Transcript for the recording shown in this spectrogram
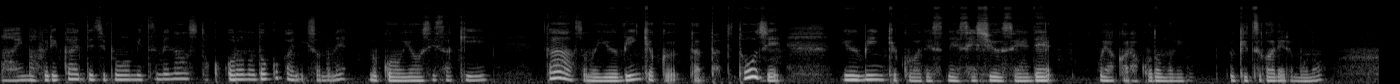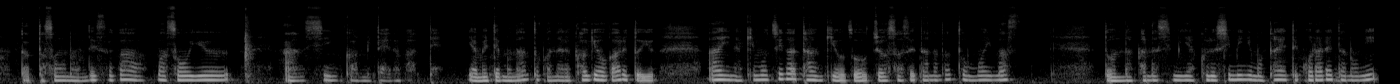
まあ今振り返って自分を見つめ直すと心のどこかにそのね向こう用紙先がその郵便局だったって当時郵便局はですね世襲制で親から子供に受け継がれるものだったそうなんですが、まあ、そういう安心感みたいなのがあってやめてもなんとかなる家業があるという安易な気持ちが短期を増長させたのだと思います。どんな悲しみや苦しみにも耐えてこられたのに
